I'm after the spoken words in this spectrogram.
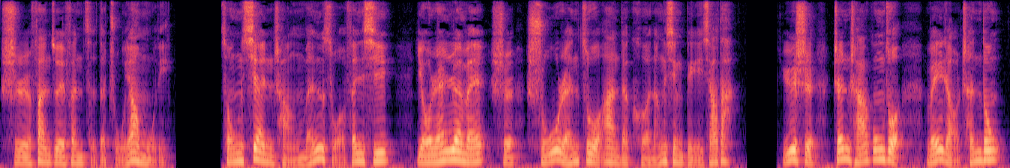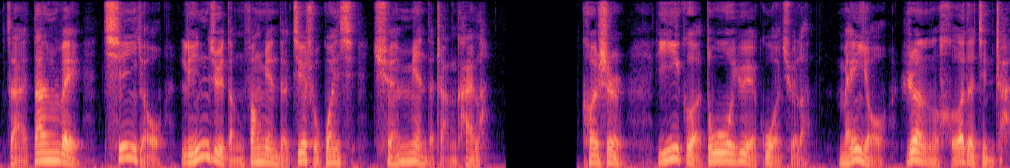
是犯罪分子的主要目的。从现场门锁分析，有人认为是熟人作案的可能性比较大。于是，侦查工作围绕陈东。在单位、亲友、邻居等方面的接触关系全面的展开了。可是，一个多月过去了，没有任何的进展。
